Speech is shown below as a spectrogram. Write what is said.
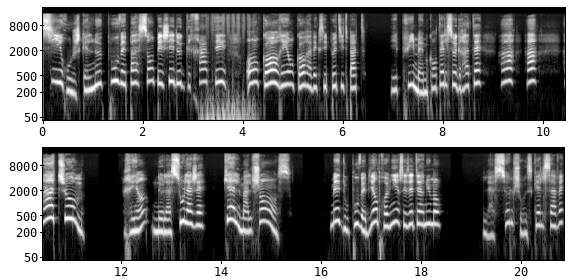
si rouges qu'elle ne pouvait pas s'empêcher de gratter encore et encore avec ses petites pattes. Et puis même quand elle se grattait, ah ah ah tchoum Rien ne la soulageait. Quelle malchance Mais d'où pouvaient bien provenir ces éternuements? La seule chose qu'elle savait,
